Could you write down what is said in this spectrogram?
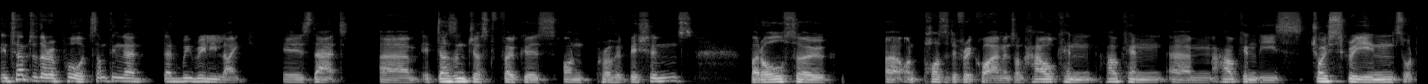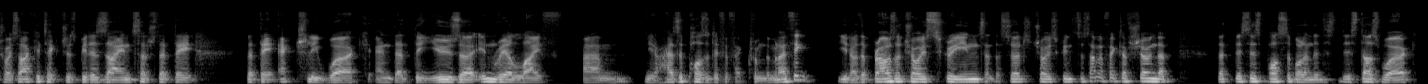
in terms of the report, something that that we really like is that um, it doesn't just focus on prohibitions, but also uh, on positive requirements on how can how can um, how can these choice screens or choice architectures be designed such that they that they actually work and that the user in real life um, you know has a positive effect from them. And I think you know the browser choice screens and the search choice screens to some effect have shown that that this is possible and that this, this does work.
